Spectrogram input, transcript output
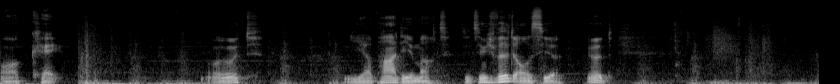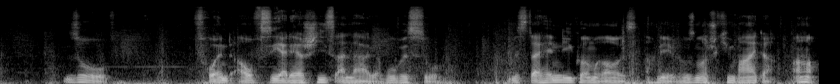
Okay. Gut. Die hat Party gemacht. Sieht ziemlich wild aus hier. Gut. So. Freund Aufseher der Schießanlage. Wo bist du? Mr. Handy, komm raus. Ach nee, wir müssen noch ein Stückchen weiter. Aha.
